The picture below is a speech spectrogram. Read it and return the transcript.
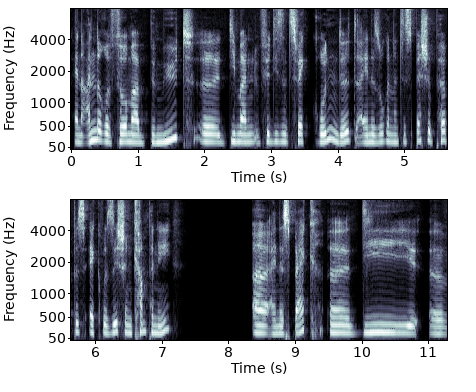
eine andere Firma bemüht, äh, die man für diesen Zweck gründet, eine sogenannte Special Purpose Acquisition Company, äh, eine SPAC, äh, die äh,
